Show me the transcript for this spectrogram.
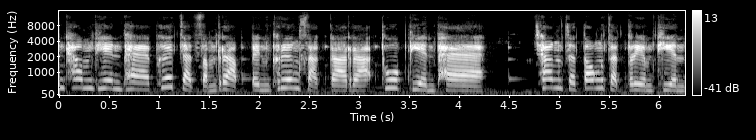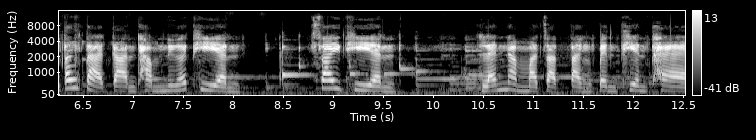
ารทำเทียนแพรเพื่อจัดสำหรับเป็นเครื่องสักการะทูบเทียนแพรช่างจะต้องจัดเตรียมเทียนตั้งแต่การทำเนื้อเทียน ไส้เทียน และนำมาจัดแต่งเป็นเทียนแพร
